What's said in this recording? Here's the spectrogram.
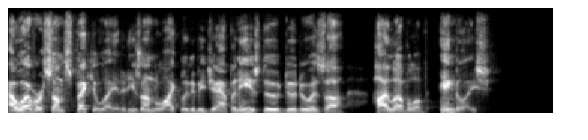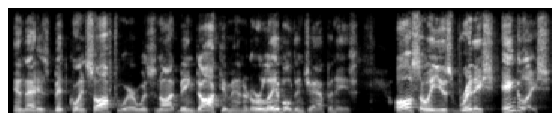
However, some speculated he's unlikely to be Japanese due, due to his uh, high level of English and that his Bitcoin software was not being documented or labeled in Japanese. Also, he used British English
